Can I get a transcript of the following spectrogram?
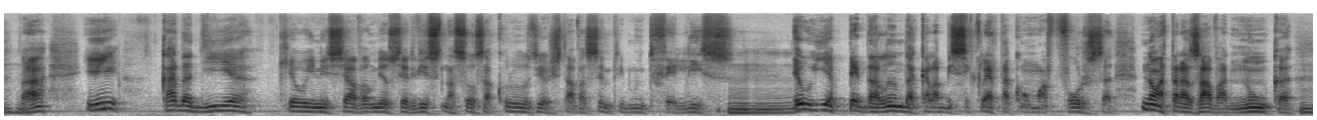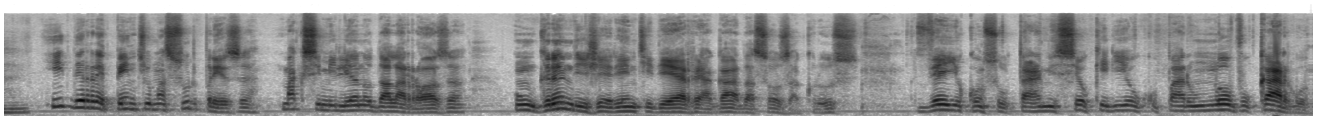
uhum. tá? E cada dia que eu iniciava o meu serviço na Souza Cruz e eu estava sempre muito feliz. Uhum. Eu ia pedalando aquela bicicleta com uma força, não atrasava nunca. Uhum. E, de repente, uma surpresa. Maximiliano Dalla Rosa, um grande gerente de RH da Souza Cruz, veio consultar-me se eu queria ocupar um novo cargo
